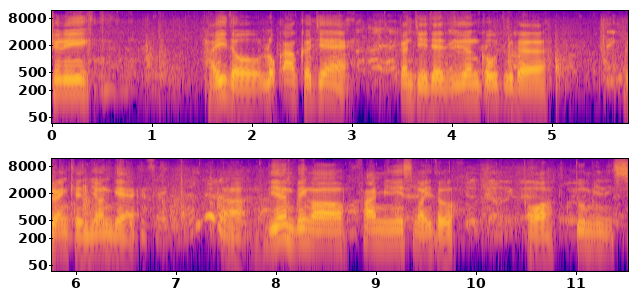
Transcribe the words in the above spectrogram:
actually 喺度 look out 嘅啫，跟住就呢张 go to the Grand Canyon 嘅。啊，呢人俾我 five minutes，我呢度，哦 two minutes，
